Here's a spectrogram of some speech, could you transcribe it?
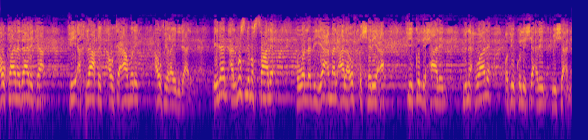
أو كان ذلك في أخلاقك أو تعاملك أو في غير ذلك. إذا المسلم الصالح هو الذي يعمل على وفق الشريعة في كل حال من أحواله وفي كل شأن من شأنه.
